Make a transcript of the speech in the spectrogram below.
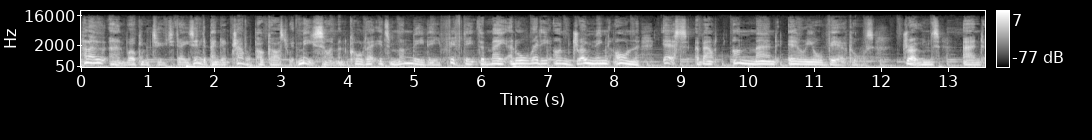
Hello and welcome to today's independent travel podcast with me, Simon Calder. It's Monday, the 15th of May, and already I'm droning on. Yes, about unmanned aerial vehicles, drones, and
